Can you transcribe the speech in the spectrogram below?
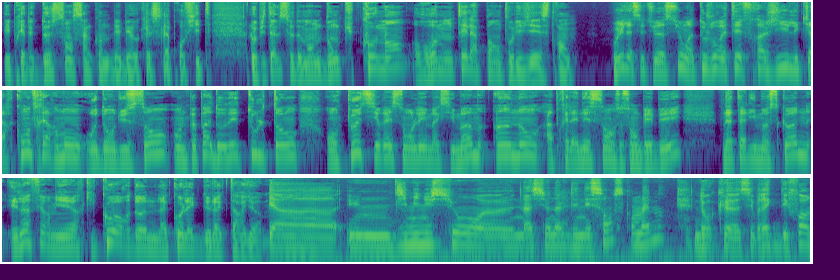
les près de 250 bébés auxquels cela profite. L'hôpital se demande donc comment remonter la pente, Olivier Estran. Oui, la situation a toujours été fragile car contrairement au don du sang, on ne peut pas donner tout le temps. On peut tirer son lait maximum un an après la naissance de son bébé. Nathalie Moscone est l'infirmière qui coordonne la collecte de lactarium. Il y a une diminution euh, nationale des naissances quand même. Donc euh, c'est vrai que des fois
